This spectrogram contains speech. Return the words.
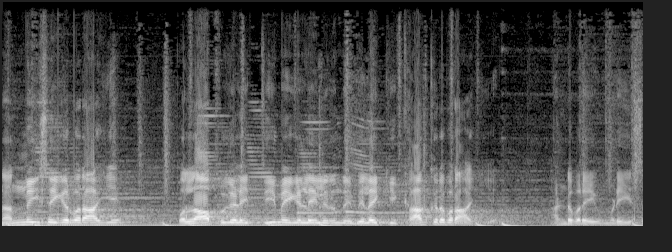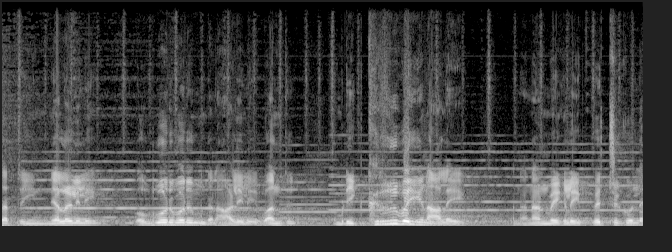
நன்மை செய்கிறவராகிய பொல்லாப்புகளை தீமைகளிலிருந்து விலக்கி காக்கிறவராகிய ஆண்டவரை உம்முடைய சற்றையின் நிழலிலே ஒவ்வொருவரும் இந்த நாளிலே வந்து உம்முடைய கிருபையினாலே அந்த நன்மைகளை பெற்றுக்கொள்ள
